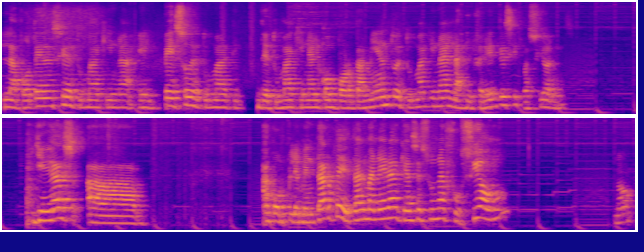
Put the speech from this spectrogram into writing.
la potencia de tu máquina, el peso de tu, máquina, el comportamiento de tu máquina en las diferentes situaciones. Llegas a complementarte de tal manera que haces una fusión, ¿no?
